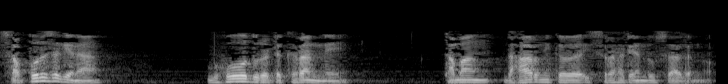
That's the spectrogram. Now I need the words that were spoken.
සත්පුරුෂ කෙනා බොහෝ දුරට කරන්නේ තමන් ධාර්මිකව ඉස්සරහට යන්න උත්සාහ කරනවා.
